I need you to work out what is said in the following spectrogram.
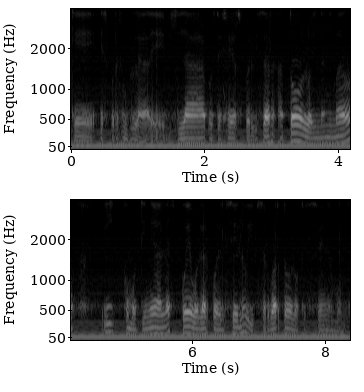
que es por ejemplo la de vigilar, proteger, supervisar a todo lo inanimado y como tiene alas puede volar por el cielo y observar todo lo que sucede en el mundo.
